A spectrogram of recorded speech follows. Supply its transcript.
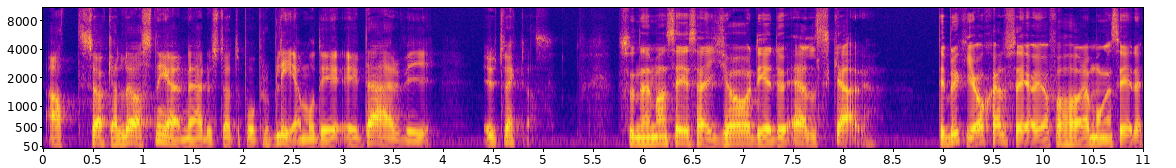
att söka lösningar när du stöter på problem och det är där vi utvecklas. Så när man säger så här, gör det du älskar. Det brukar jag själv säga och jag får höra många säga det.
